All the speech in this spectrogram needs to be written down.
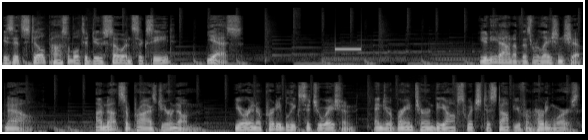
Is it still possible to do so and succeed? Yes. You need out of this relationship now. I'm not surprised you're numb. You're in a pretty bleak situation, and your brain turned the off switch to stop you from hurting worse.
